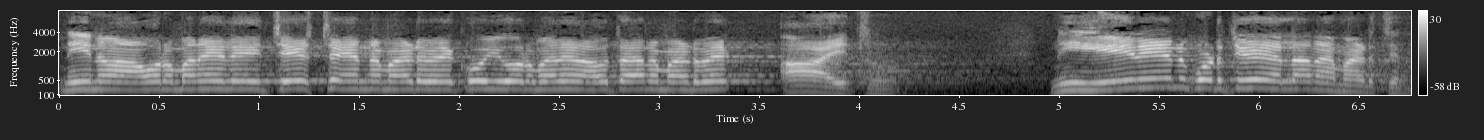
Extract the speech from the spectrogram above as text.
ನೀನು ಅವ್ರ ಮನೆಯಲ್ಲಿ ಚೇಷ್ಟೆಯನ್ನು ಮಾಡಬೇಕು, ಇವ್ರ ಮನೇಲಿ ಅವತಾರ ಮಾಡಬೇಕು, ಆಯಿತು. ನೀ ಏನೇನು ಕೊಡ್ತೀಯೋ ಎಲ್ಲ ನಾ ಮಾಡ್ತೀನಿ.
